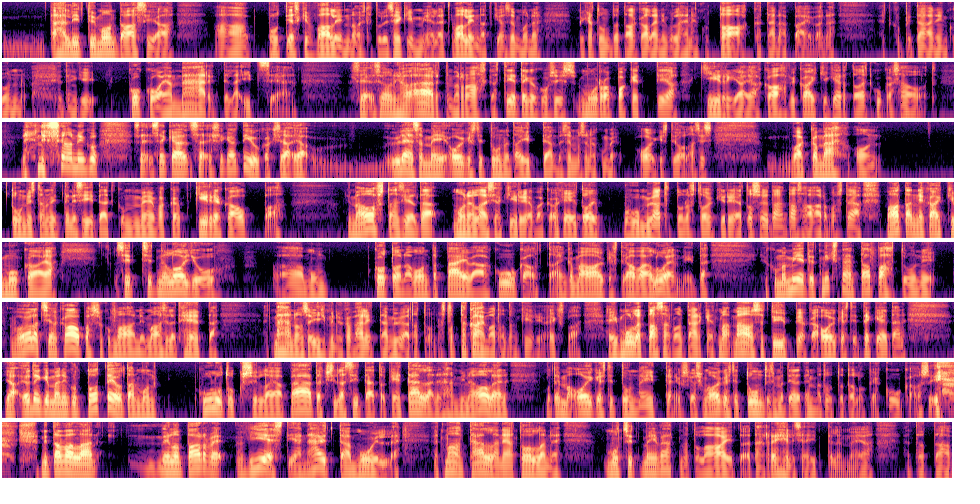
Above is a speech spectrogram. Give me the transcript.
mm, tähän liittyy monta asiaa. Uh, puhuttiin äsken valinnoista, tuli sekin mieleen, että valinnatkin on semmoinen, mikä tuntuu, että alkaa olla niin kuin lähinnä kuin taakka tänä päivänä. Että kun pitää niin kuin jotenkin koko ajan määritellä itseään. Se, se on ihan äärettömän raskas. Tiedättekö, kun siis muropaketti ja kirja ja kahvi, kaikki kertoo, että kuka sä oot. niin se on niinku, se, se, käy, se, se käy tiukaksi ja, ja yleensä me ei oikeasti tunneta itseämme semmoisena kuin me oikeasti ollaan. Siis vaikka mä oon tunnistanut itteni siitä, että kun me menen vaikka kirjakauppaa, niin mä ostan sieltä monenlaisia kirjoja, vaikka okei okay, toi puhuu myötätunnosta toi kirja ja tuossa on jotain tasa-arvosta ja mä otan ne kaikki mukaan ja sitten sit ne lojuu uh, mun kotona monta päivää, kuukautta, enkä mä oikeasti avaa ja luen niitä. Ja kun mä mietin, että miksi näin tapahtuu, niin voi olla, että siellä kaupassa kun mä oon, niin mä oon silleen, että hei, että, että mähän on se ihminen, joka välittää myötätunnosta. Totta kai mä otan ton kirjan, eikö vaan? Hei, mulle tasa-arvo on tärkeää. Mä, mä oon se tyyppi, joka oikeasti tekee tämän. Ja jotenkin mä niin kuin toteutan mun kulutuksilla ja päätöksillä sitä, että okei, tällainenhän minä olen, mutta en mä oikeasti tunne itseäni, koska jos mä oikeasti tuntisin, mä tiedän, että en mä tule tuota lukea kuukausia. niin tavallaan meillä on tarve viestiä näyttää muille, että mä oon tällainen ja tollainen, mutta sitten me ei välttämättä olla aitoja tai rehellisiä itsellemme. Ja, ja tota,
